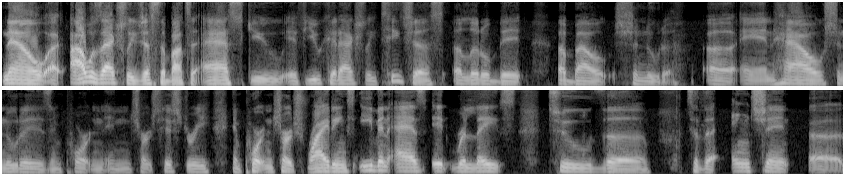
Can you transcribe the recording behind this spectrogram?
Now, I- was actually just about to ask you if you could actually teach us a little bit about Shenouda uh, and how Shenouda is important in church history, important church writings, even as it relates to the to the ancient uh,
